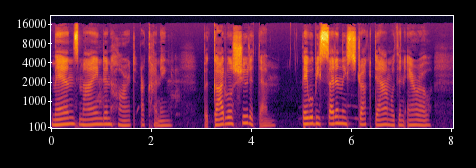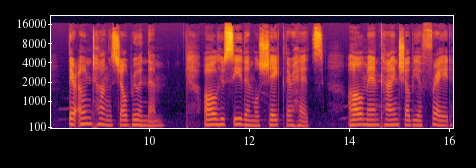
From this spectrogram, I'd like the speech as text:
man's mind and heart are cunning. but God will shoot at them. They will be suddenly struck down with an arrow. Their own tongues shall ruin them. All who see them will shake their heads. All mankind shall be afraid.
